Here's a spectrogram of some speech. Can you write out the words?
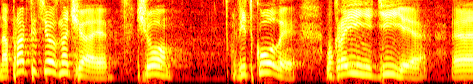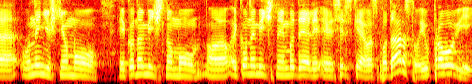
На практиці означає, що відколи в Україні діє е, у нинішньому економічному економічної моделі е, сільське господарство і в правовій.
